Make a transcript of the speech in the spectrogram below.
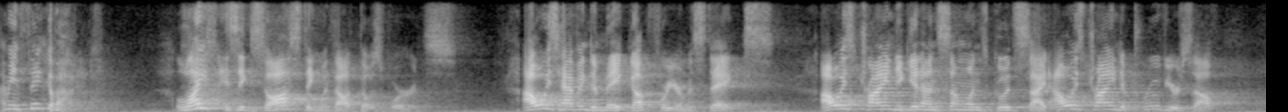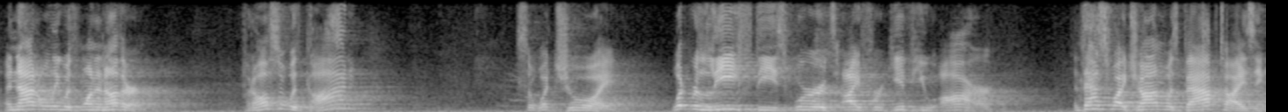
I mean, think about it. Life is exhausting without those words. Always having to make up for your mistakes. Always trying to get on someone's good side. Always trying to prove yourself. And not only with one another, but also with God. So, what joy, what relief these words, I forgive you, are. And that's why John was baptizing,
